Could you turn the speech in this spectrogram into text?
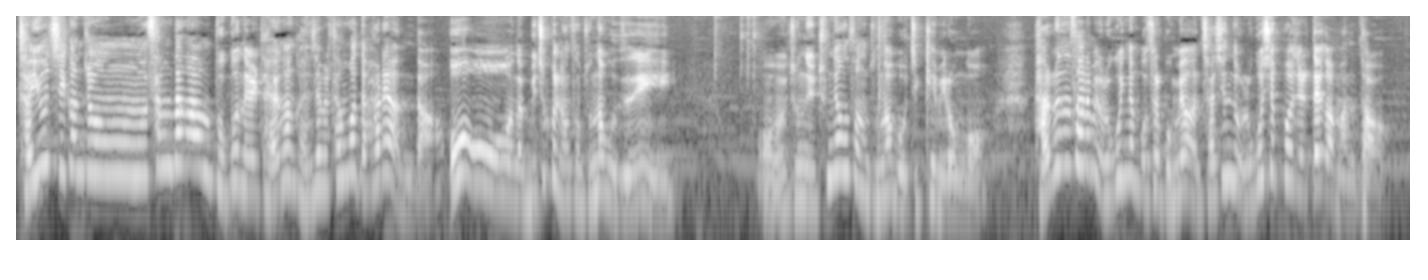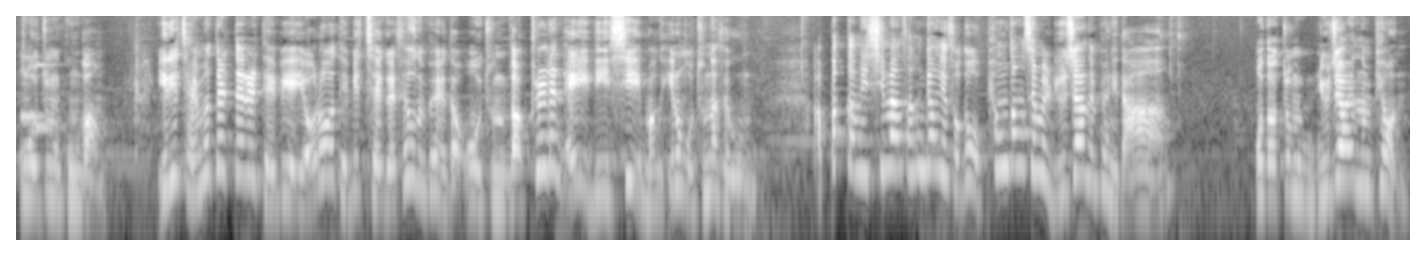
자유시간 중 상당한 부분을 다양한 관심을 상고대 할애한다. 어어 나 뮤지컬 영상 존나 보지. 어 저는 춤 영상 존나 보고 직캠 이런 거. 다른 사람이 울고 있는 모습을 보면 자신도 울고 싶어질 때가 많다. 어 좀 공감. 일이 잘못될 때를 대비해 여러 대비책을 세우는 편이다. 어 존나 플랜 A, B, C 막 이런 거 존나 세움. 압박감이 심한 환경에서도 평정심을 유지하는 편이다. 어 나 좀 유지하는 편.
